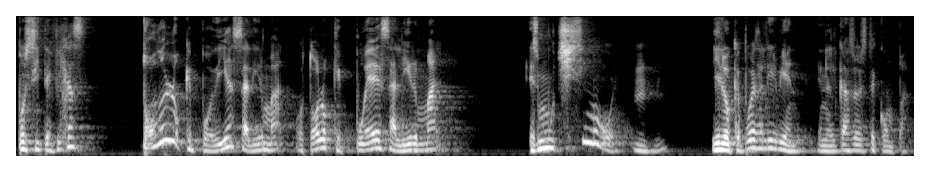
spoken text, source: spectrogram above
pues si te fijas, todo lo que podía salir mal, o todo lo que puede salir mal, es muchísimo, güey. Y lo que puede salir bien, en el caso de este compa.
